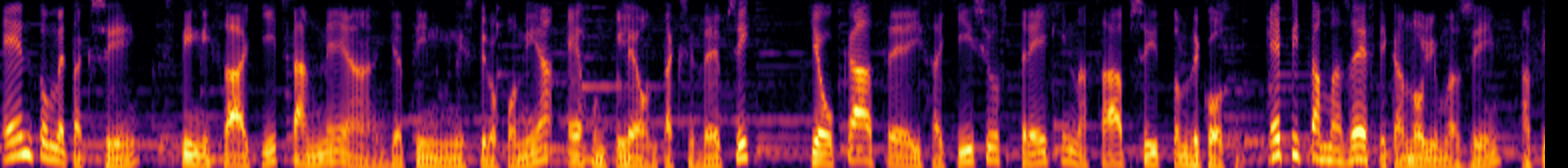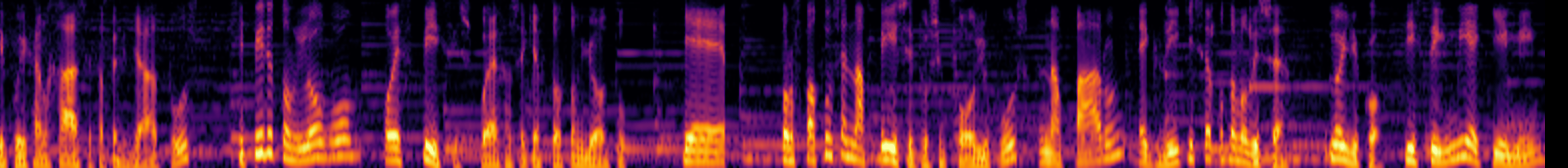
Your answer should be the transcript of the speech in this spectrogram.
Εν τω μεταξύ, στην Ιθάκη τα νέα για την μνηστηροφωνία έχουν πλέον ταξιδέψει και ο κάθε Ιθακίσιος τρέχει να θάψει τον δικό του. Έπειτα μαζεύτηκαν όλοι μαζί, αυτοί που είχαν χάσει τα παιδιά τους, και πήρε τον λόγο ο Ευπήθης που έχασε και αυτό τον γιο του και προσπαθούσε να πείσει τους υπόλοιπους να πάρουν εκδίκηση από τον Οδυσσέα. Λογικό. Τη στιγμή εκείνη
